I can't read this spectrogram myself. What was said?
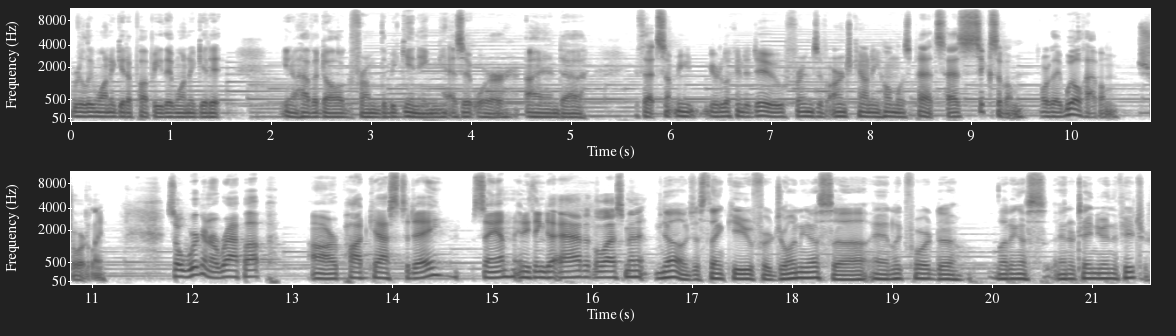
really want to get a puppy, they want to get it, you know, have a dog from the beginning, as it were. And uh, if that's something you're looking to do, Friends of Orange County Homeless Pets has six of them, or they will have them shortly. So we're going to wrap up our podcast today. Sam, anything to add at the last minute? No, just thank you for joining us uh, and look forward to letting us entertain you in the future.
